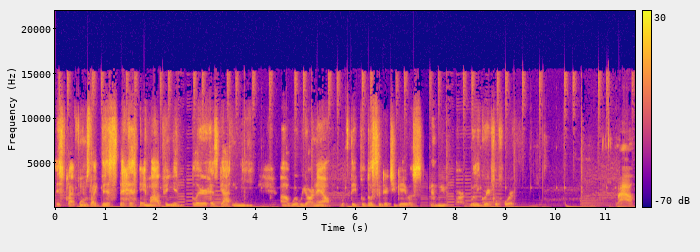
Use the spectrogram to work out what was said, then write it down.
it's platforms like this that, in my opinion, Blair has gotten me uh, where we are now with the publicity that you gave us, and we are really grateful for it. Wow.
